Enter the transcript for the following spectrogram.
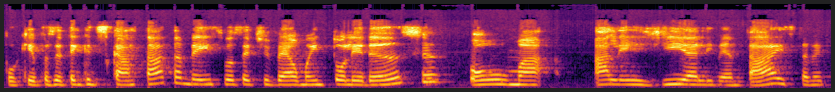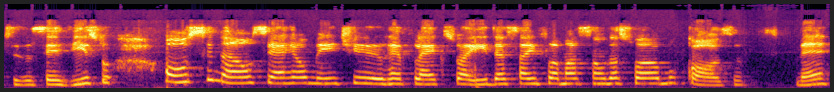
porque você tem que descartar também se você tiver uma intolerância ou uma alergia alimentar, isso também precisa ser visto, ou se não, se é realmente reflexo aí dessa inflamação da sua mucosa, né?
